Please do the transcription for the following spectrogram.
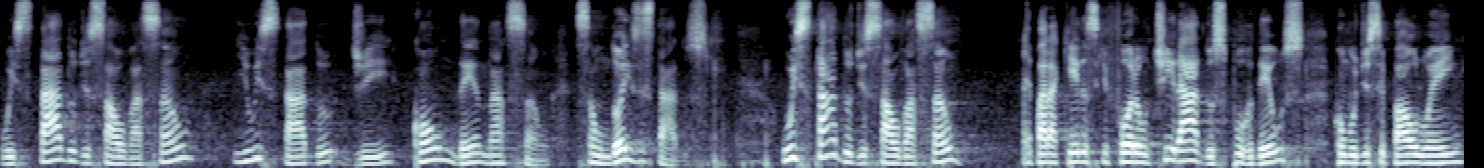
o estado de salvação e o estado de condenação. São dois estados. O estado de salvação é para aqueles que foram tirados por Deus, como disse Paulo em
